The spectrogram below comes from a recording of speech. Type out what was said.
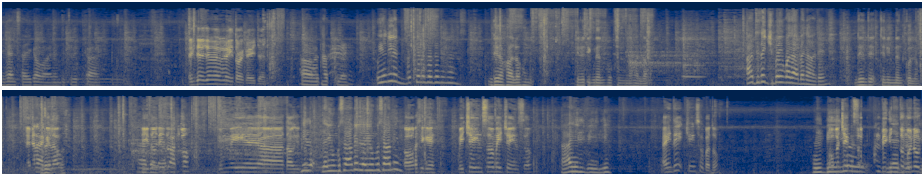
Ay, Hans, ay ah. Nandito ka. Nag-generator kayo dyan. Oo, oh, tatlo. Uy, ano yun? Ba't ka nagagaling, Hans? Hindi, akala ko, tinitignan ko kung nakalak. Ah, dredge ba yung kalaban natin? Hindi, hindi, tinignan ko lang. Ayun, nagalaw. Ah, Dito, wala. dito, ano? Yung may, ah, tawag dito. la- layo mo sa amin, layo mo sa amin. Oo, sige. May chainsaw, may chainsaw. Ah, hillbilly. Ay, hindi. Chainsaw ba to? Hillbilly. Oo, or so, ang biglang tumunog.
